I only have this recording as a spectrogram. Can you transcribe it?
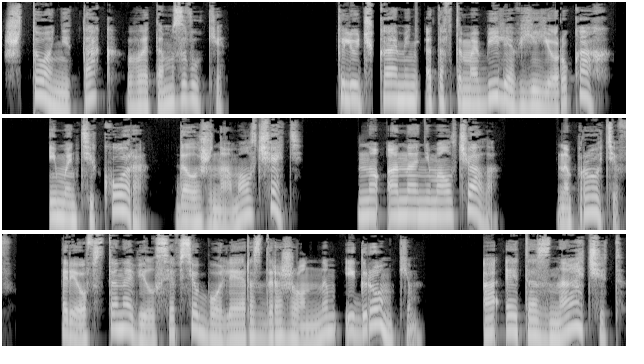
что не так в этом звуке. Ключ-камень от автомобиля в ее руках, и Мантикора должна молчать. Но она не молчала. Напротив, рев становился все более раздраженным и громким. А это значит...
